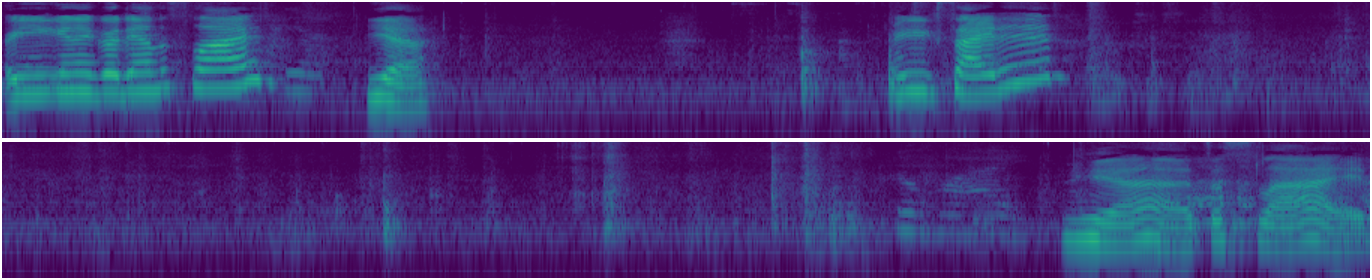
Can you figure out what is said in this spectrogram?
Are you gonna go down the slide? Yeah. Are you excited? Yeah, it's a slide.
